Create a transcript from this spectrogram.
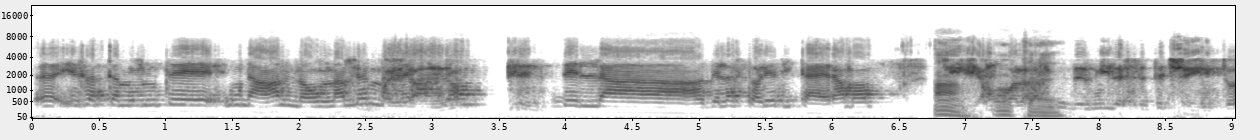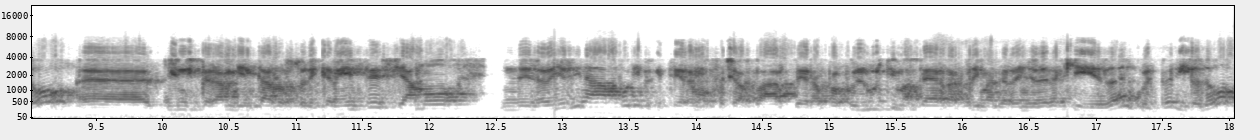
eh, esattamente un anno, un anno e mezzo della, della storia di Teramo. Ah, Sì, siamo alla fine del 1700, eh, quindi per ambientarlo storicamente siamo nel Regno di Napoli, perché Teramo faceva parte, era proprio l'ultima terra prima del Regno della Chiesa in quel periodo,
